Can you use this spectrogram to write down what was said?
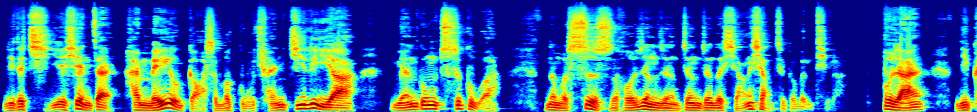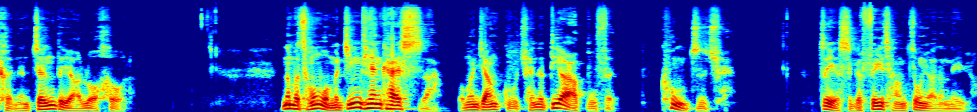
你的企业现在还没有搞什么股权激励呀、员工持股啊，那么是时候认认真真的想想这个问题了，不然你可能真的要落后了。那么从我们今天开始啊，我们讲股权的第二部分——控制权，这也是个非常重要的内容。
